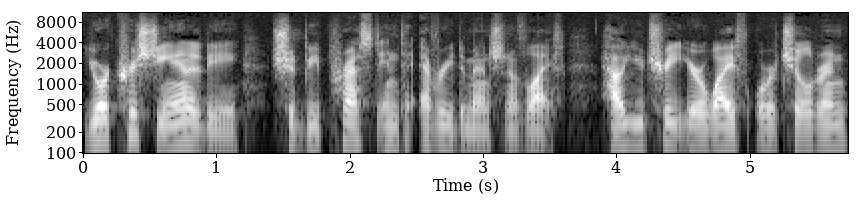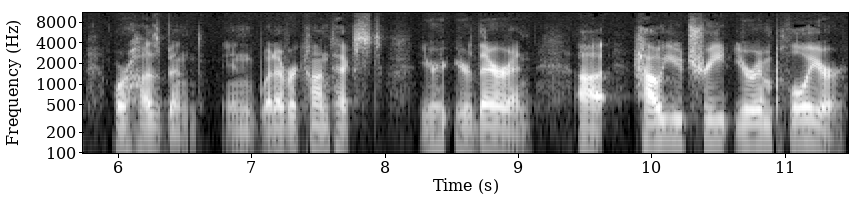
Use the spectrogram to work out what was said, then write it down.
your Christianity should be pressed into every dimension of life. How you treat your wife or children or husband, in whatever context you're, you're there in. Uh, how you treat your employer.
